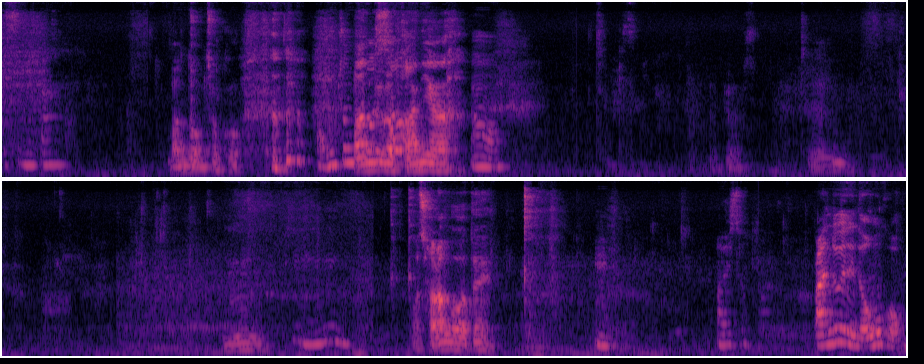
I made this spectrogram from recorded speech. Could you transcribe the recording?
됐습니다. 만두 엄청 커. 엄청 만두가 컸어. 반이야. 어. 음. 음. 어, 잘한 거 같아. 맛있어. 만두는 너무 커.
